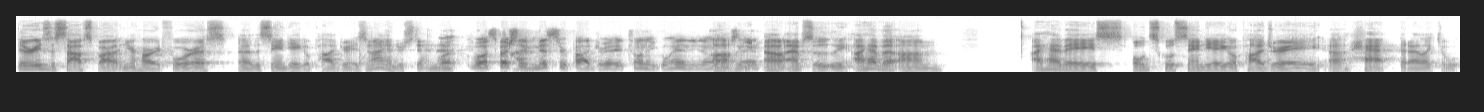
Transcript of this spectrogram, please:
there is a soft spot in your heart for us, uh, the San Diego Padres, and I understand that. Well, well especially I- Mr. Padre Tony Gwynn. You know what oh, I'm saying? yeah. oh, absolutely. I have a um, I have a old school San Diego Padre uh, hat that I like to.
